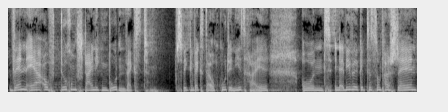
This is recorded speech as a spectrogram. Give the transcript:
wenn er auf dürrem, steinigen Boden wächst. Deswegen wächst er auch gut in Israel. Und in der Bibel gibt es so ein paar Stellen,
